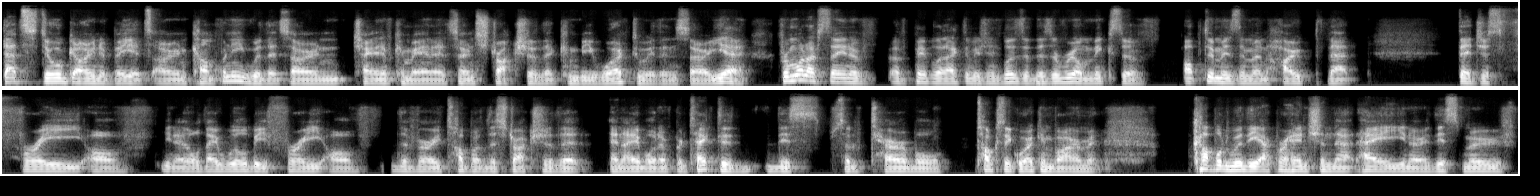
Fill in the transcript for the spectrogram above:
that's still going to be its own company with its own chain of command and its own structure that can be worked with. And so, yeah, from what I've seen of, of people at Activision Blizzard, there's a real mix of optimism and hope that they're just free of, you know, or they will be free of the very top of the structure that enabled and protected this sort of terrible toxic work environment, coupled with the apprehension that, hey, you know, this move,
